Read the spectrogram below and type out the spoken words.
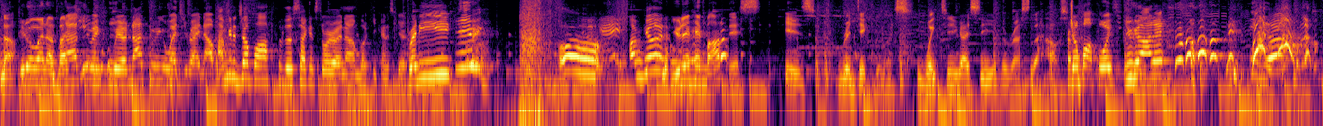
No. you don't want to We're not doing, we are not doing a wedgie right now. I'm gonna jump off of the second story right now. I'm lucky kind of scared. Ready? Oh, I'm good. You didn't hit bottom? This is ridiculous. Wait till you guys see the rest of the house. Jump off, boys. You got it.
